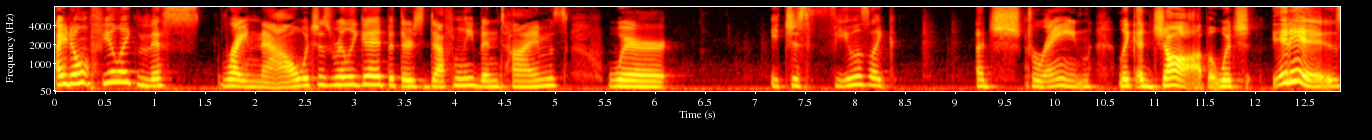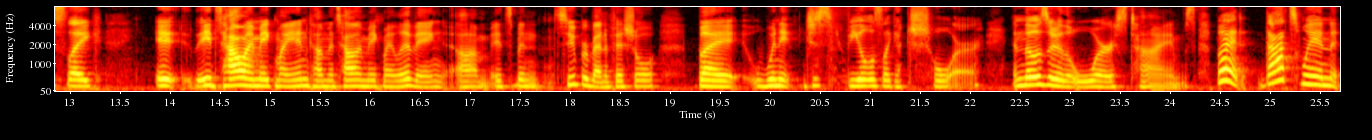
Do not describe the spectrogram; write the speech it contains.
I don't feel like this right now, which is really good, but there's definitely been times where it just feels like a strain, like a job, which it is. Like it it's how I make my income, it's how I make my living. Um, it's been super beneficial. But when it just feels like a chore, and those are the worst times. But that's when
